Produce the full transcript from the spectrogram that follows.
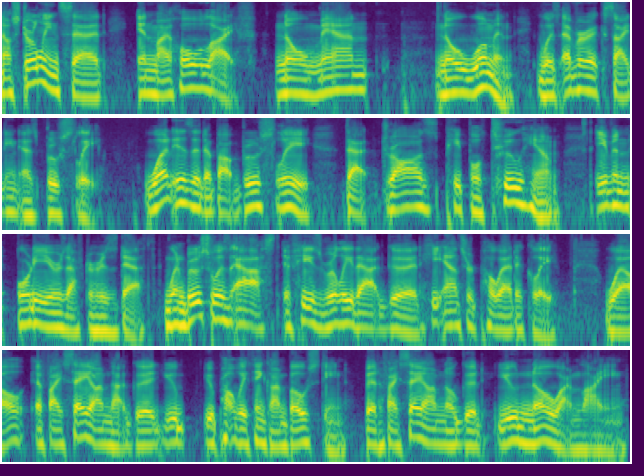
Now, Sterling said, in my whole life, no man, no woman was ever exciting as Bruce Lee. What is it about Bruce Lee that draws people to him, even 40 years after his death? When Bruce was asked if he's really that good, he answered poetically, well, if I say I'm not good, you, you probably think I'm boasting. But if I say I'm no good, you know I'm lying.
